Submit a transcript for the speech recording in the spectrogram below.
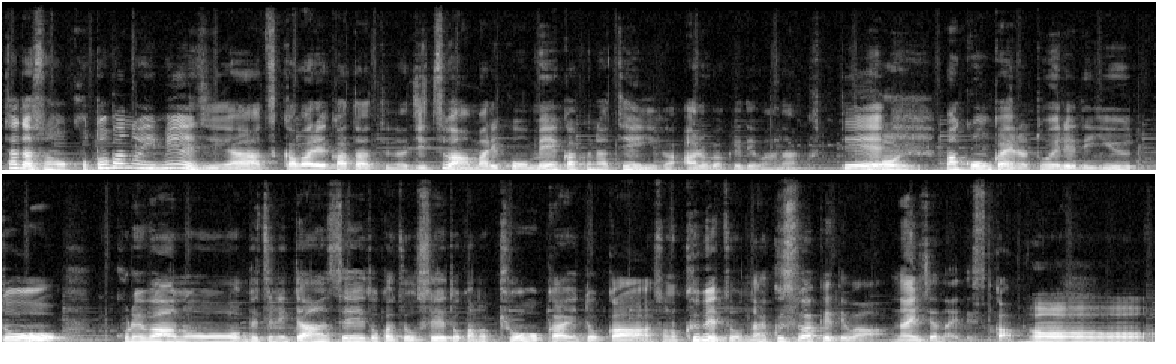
ただその言葉のイメージや使われ方っていうのは実はあまりこう明確な定義があるわけではなくて、はい。まあ、今回のトイレで言うとこれはあの別に男性とか女性とかの境界とかその区別をなくすわけではないじゃないですか。ああ。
